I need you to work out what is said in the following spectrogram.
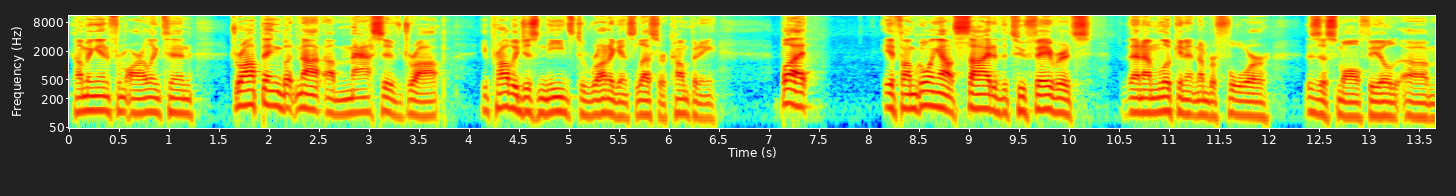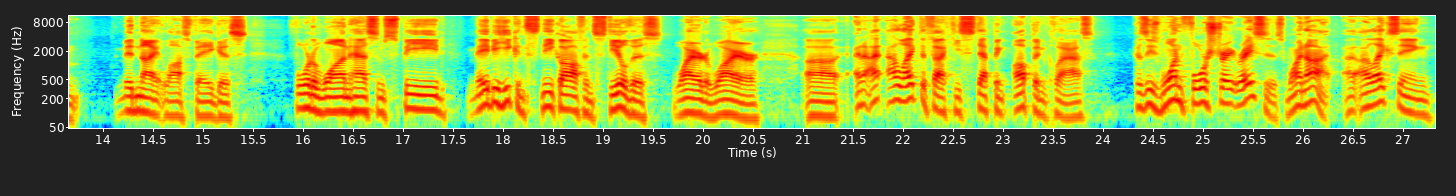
coming in from Arlington, dropping, but not a massive drop. He probably just needs to run against lesser company. But if I'm going outside of the two favorites, then I'm looking at number four. This is a small field. Um, Midnight Las Vegas. Four to one, has some speed. Maybe he can sneak off and steal this wire to wire. Uh, and I, I like the fact he's stepping up in class because he's won four straight races. Why not? I, I like seeing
